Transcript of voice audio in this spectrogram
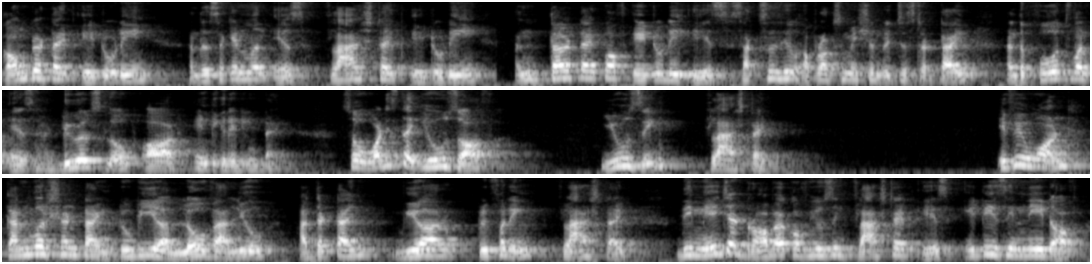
counter type A to D and the second one is flash type A to D and third type of A to D is successive approximation register type and the fourth one is dual slope or integrating type. So what is the use of using flash type? If you want conversion time to be a low value at that time we are preferring flash type. The major drawback of using flash type is it is in need of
